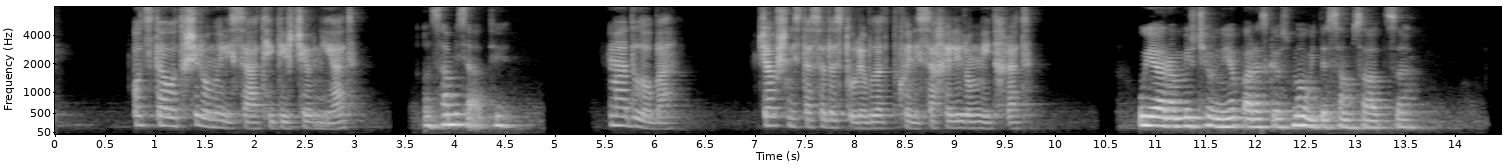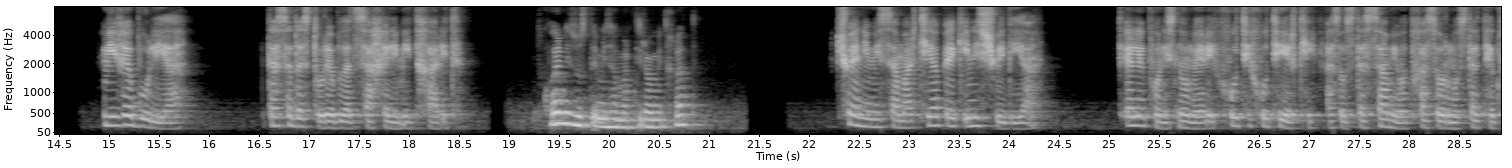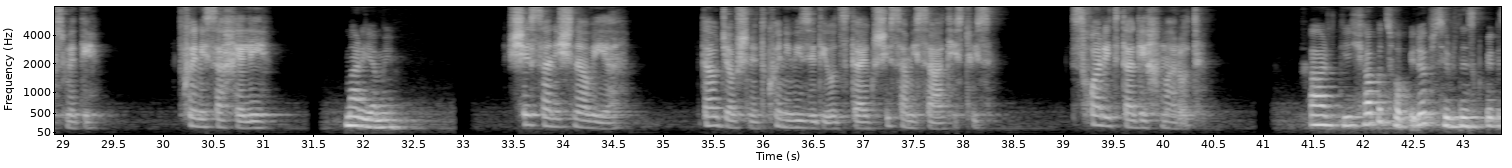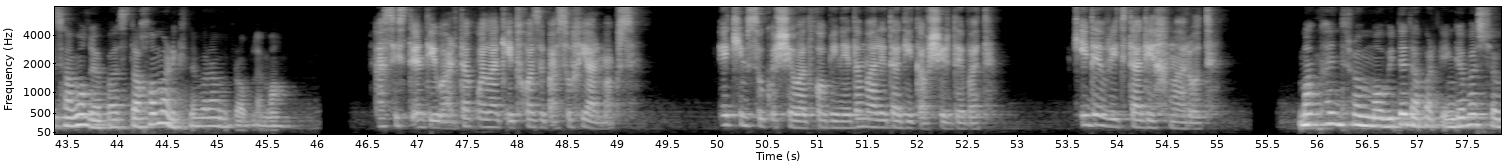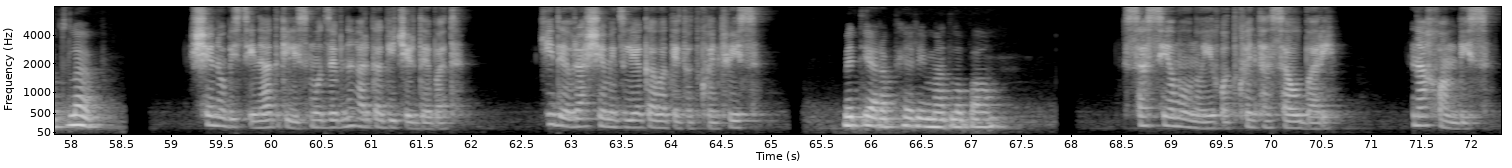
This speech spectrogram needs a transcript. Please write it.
24-ში რომელი საათი გირჩევნიათ? 3 საათი. მადლობა. ჯავშნის დასადასტურებლად თქვენი სახელი რომ მითხრათ. უიარა მირჩევნია პარასკევს მოვიდე 3 საათზე. მიღებულია. დასადასტურებლად სახელი მითხარით. თქვენი ზუსტი მისამართი რომ მითხრათ? ჩვენი მისამართია პეკინის 7-ია. ტელეფონის ნომერი 551-43456. თქვენი სახელი? მარიამი. შესანიშნავია. დავჯავშნეთ თქვენი ვიზიტი 26-ში 3 საათისთვის. სხვა რით დაგეხმაროთ? კარგი, შაბათს ვაპირებ სიბრძნის კბილის ამოღებას და ხომ არ იქნება რამე პრობლემა. ასისტენტი ვარ და ყველა კითხვაზე პასუხი არ მაქვს. ექიმს უკვე შევატყობინე და მალე დაგიკავშირდებათ. კიდევ რით დაგეხმაროთ? მანქანით რომ მოვიდე დაპარკინგებას შევძლებ? შენობის წინ ადგილის მოძებნა არ გაგიჭირდებათ. კიდევ რა შემიძლია გავაკეთო თქვენთვის? მეტი არაფერი, მადლობა. სასიამოვნო იყო თქვენთან საუბარი. ნახვამდის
